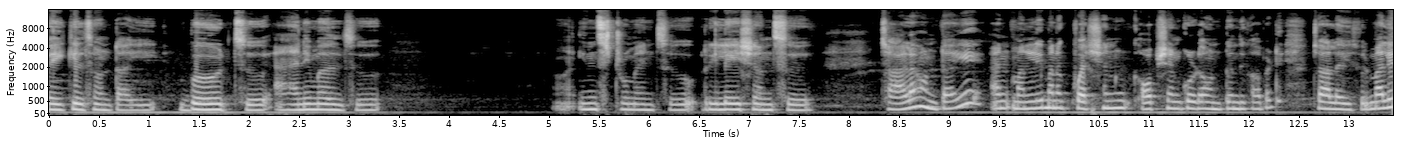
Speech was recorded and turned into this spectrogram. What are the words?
వెహికల్స్ ఉంటాయి. బర్డ్స్ యానిమల్స్ ఇన్స్ట్రుమెంట్స్ రిలేషన్స్ చాలా ఉంటాయి. అండ్ మళ్ళీ మనకు క్వశ్చన్ ఆప్షన్ కూడా ఉంటుంది కాబట్టి చాలా యూస్ఫుల్ మళ్ళీ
